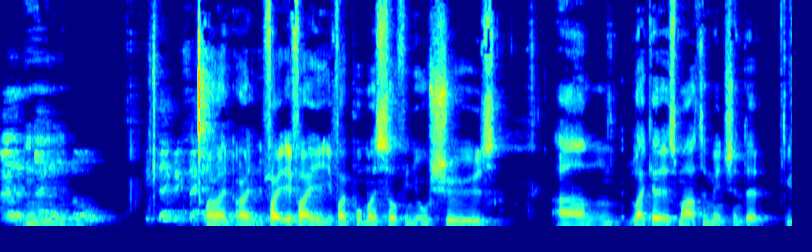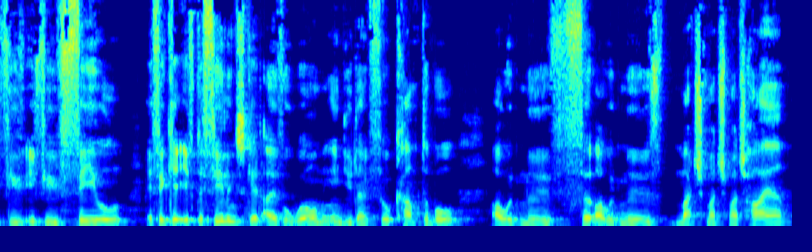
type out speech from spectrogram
I, mm. I don't mm-hmm. know if that makes sense. All right, all right. If I, if I, if I put myself in your shoes, um, like as Martha mentioned, that if you if you feel if it if the feelings get overwhelming and you don't feel comfortable, I would move I would move much much much higher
